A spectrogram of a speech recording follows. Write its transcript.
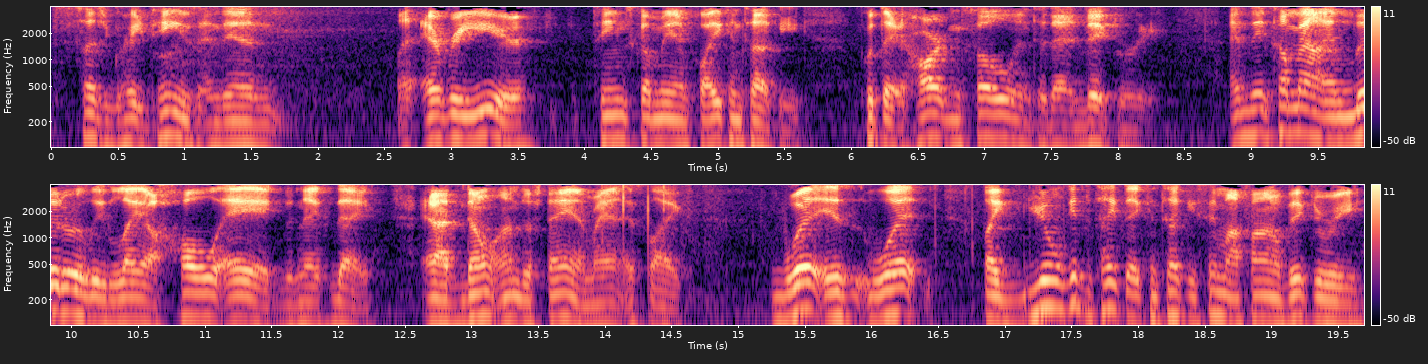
such great teams. And then every year, teams come in, play Kentucky, put their heart and soul into that victory and then come out and literally lay a whole egg the next day. And I don't understand, man. It's like, what is what? Like, you don't get to take that Kentucky semifinal victory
